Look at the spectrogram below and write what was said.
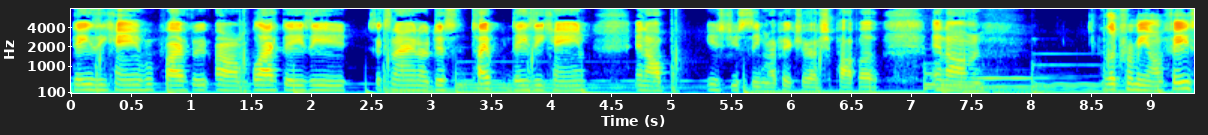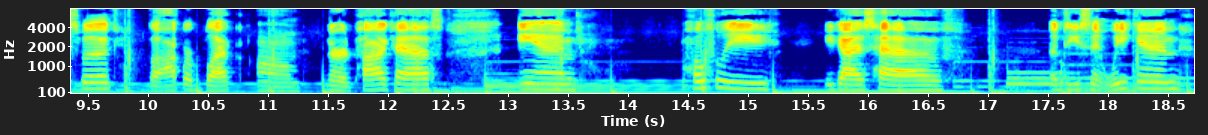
daisy kane five three um black daisy six nine or just type daisy kane and i'll you should see my picture i should pop up. And um look for me on Facebook, the Awkward Black um, Nerd Podcast, and hopefully you guys have a decent weekend.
